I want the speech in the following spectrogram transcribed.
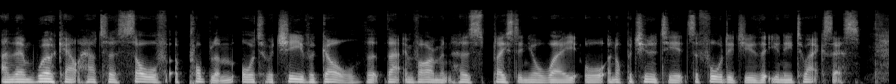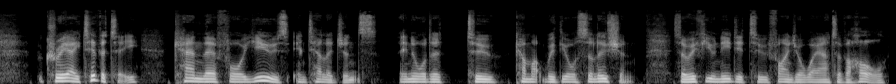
and then work out how to solve a problem or to achieve a goal that that environment has placed in your way or an opportunity it's afforded you that you need to access. Creativity can therefore use intelligence in order to come up with your solution. So if you needed to find your way out of a hole,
